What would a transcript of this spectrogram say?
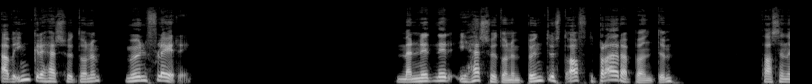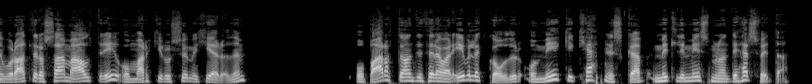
af yngri hersveitunum mun fleiri. Mennirnir í hersveitunum bundust oft bræðraböndum, það sem þeir voru allir á sama aldri og margir úr sömu héröðum, og baráttuandi þeirra var yfirleitt góður og mikið keppniskap millir mismunandi hersveita.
